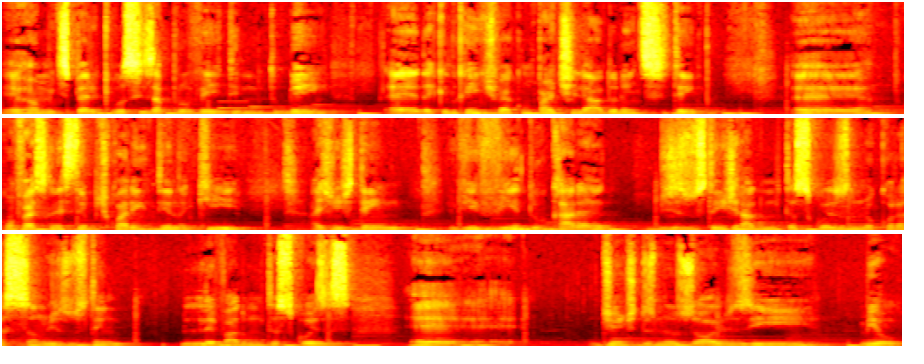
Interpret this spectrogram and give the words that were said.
Eu realmente espero que vocês aproveitem muito bem é, daquilo que a gente vai compartilhar durante esse tempo. É, confesso que nesse tempo de quarentena que a gente tem vivido, cara, Jesus tem gerado muitas coisas no meu coração. Jesus tem levado muitas coisas é, diante dos meus olhos e, meu,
